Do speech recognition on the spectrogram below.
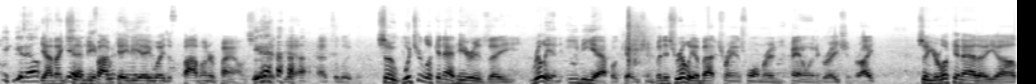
you know? Yeah, I think Yeah, 75 kVA weighs at 500 pounds. So Yeah. it- yeah, absolutely. So what you're looking at here is a really an EV application, but it's really about transformer and panel integration, right? So you're looking at a uh,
